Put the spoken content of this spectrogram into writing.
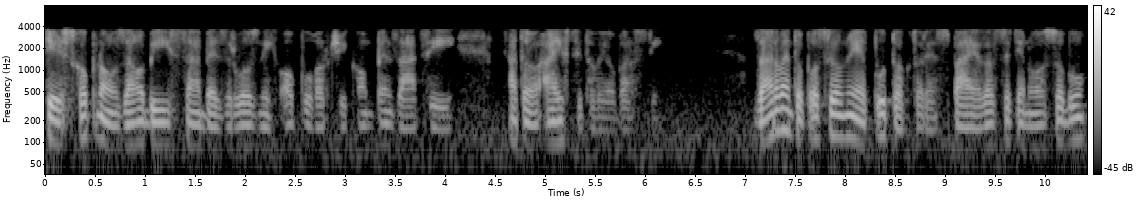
tiež schopnou zaobísť sa bez rôznych opôr či kompenzácií, a to aj v citovej oblasti. Zároveň to posilňuje puto, ktoré spája zasvetenú osobu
